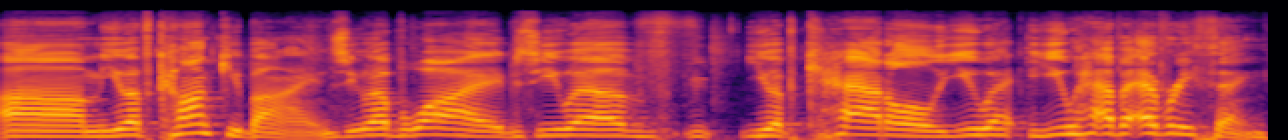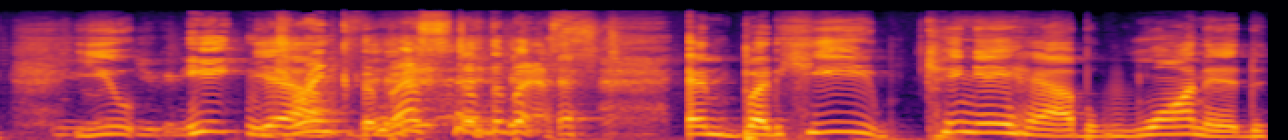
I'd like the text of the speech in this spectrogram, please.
Um, you have concubines, you have wives, you have you have cattle, you you have everything. You, You can eat and Yeah. drink the best of the best. and but he King Ahab wanted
